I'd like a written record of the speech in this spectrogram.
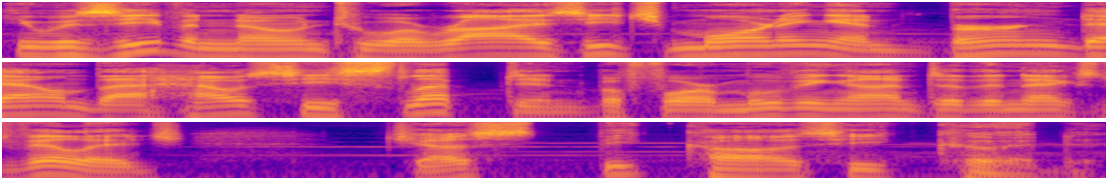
He was even known to arise each morning and burn down the house he slept in before moving on to the next village, just because he could.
